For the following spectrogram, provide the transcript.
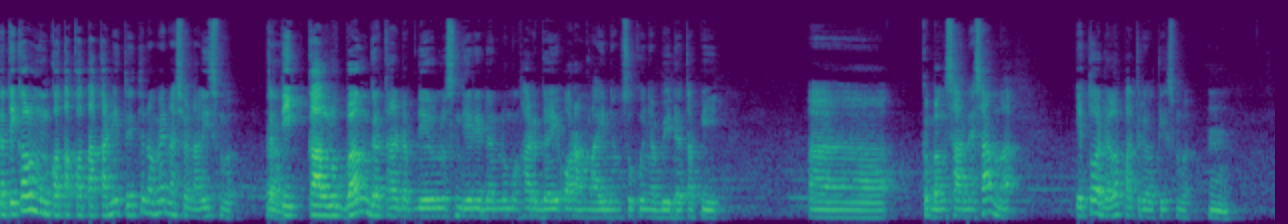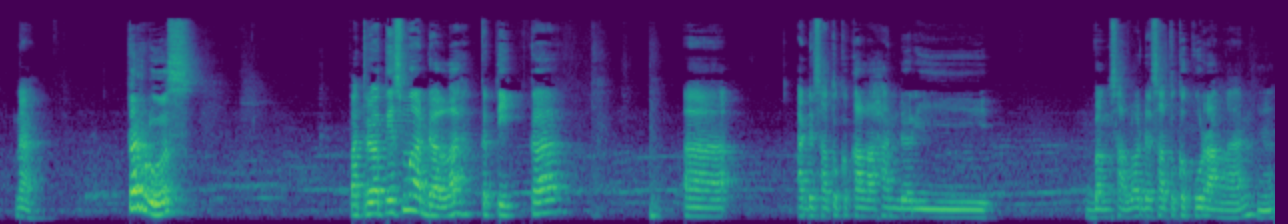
ketika lu mengkotak-kotakan itu, itu namanya nasionalisme. Ketika lu bangga terhadap diri lu sendiri dan lu menghargai orang lain yang sukunya beda tapi eh, kebangsaannya sama, itu adalah patriotisme. Hmm. Nah, terus patriotisme adalah ketika eh, ada satu kekalahan dari bangsa lo, ada satu kekurangan, Hmm.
